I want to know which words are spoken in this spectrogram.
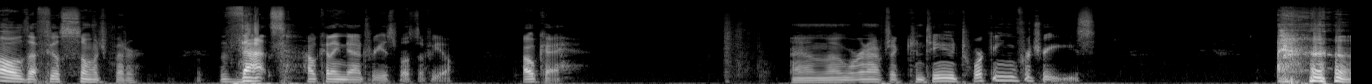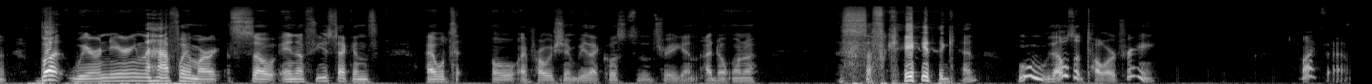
Oh, that feels so much better. That's how cutting down a tree is supposed to feel. Okay. And then we're to have to continue twerking for trees. but we're nearing the halfway mark, so in a few seconds, I will. Oh, I probably shouldn't be that close to the tree again. I don't want to suffocate again. Ooh, that was a taller tree. I like that.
